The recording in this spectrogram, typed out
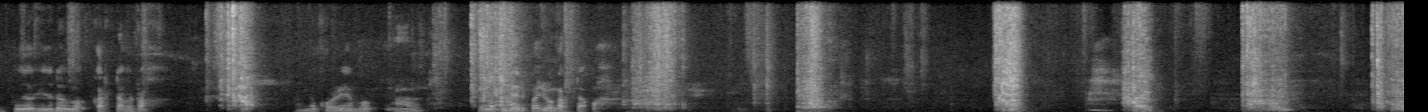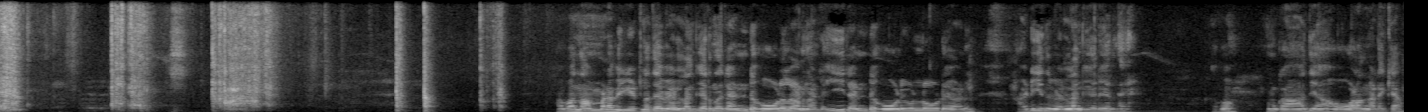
ഇപ്പോൾ ഇതിന്റെ കറക്റ്റാണ് കേട്ടോ. ഒന്ന് കുഴയുമ്പോൾ വെള്ളത്തിന്റെ ഒരു പരുവം കറക്റ്റാണ് അപ്പോൾ നമ്മുടെ വീട്ടിൽ ദേ വെള്ളം കയറുന്ന രണ്ട് ഹോൾ കാണുന്നുണ്ട്. ഈ രണ്ട് ഹോളുകളിലൂടെയാണ് അടിയിൽ നിന്ന് വെള്ളം കയറി വരുന്നത് അപ്പോൾ നമുക്ക് ആദ്യം ആ ഹോളം അടയ്ക്കാം.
